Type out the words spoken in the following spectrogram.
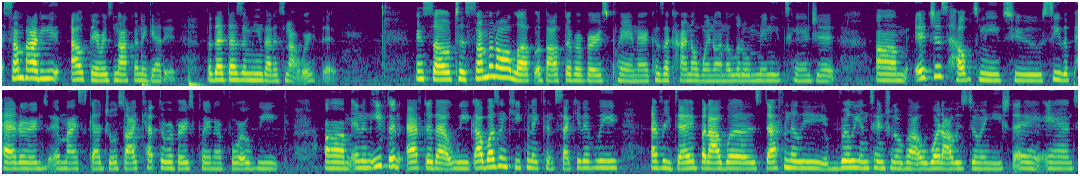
somebody out there is not gonna get it, but that doesn't mean that it's not worth it. And so to sum it all up about the reverse planner, because I kind of went on a little mini tangent. Um, it just helped me to see the patterns in my schedule. So I kept the reverse planner for a week. Um, and then even after that week, I wasn't keeping it consecutively every day, but I was definitely really intentional about what I was doing each day and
